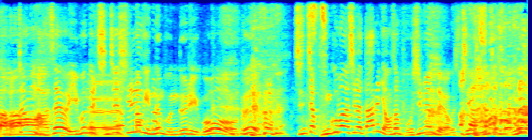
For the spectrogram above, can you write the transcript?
걱정 마세요. 이분들 진짜 실력 있는 분들이고 그 진짜 궁금하시면 다른 영상 보시면 돼요. 그래서 제 진짜 됩니다.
